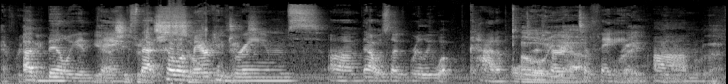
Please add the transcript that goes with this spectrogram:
everything. a million Yeah, things. that show so American. Dreams, um, that was like really what catapulted Oh her yeah, into fame. right. I Um, remember that.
